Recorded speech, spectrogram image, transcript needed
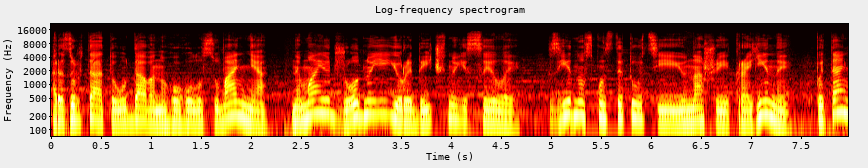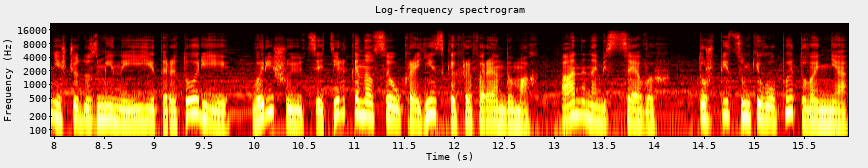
Результати удаваного голосування не мають жодної юридичної сили. Згідно з конституцією нашої країни, питання щодо зміни її території вирішуються тільки на всеукраїнських референдумах, а не на місцевих. Тож підсумків опитування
